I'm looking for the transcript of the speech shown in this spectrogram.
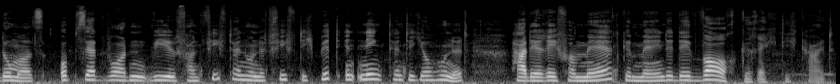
damals obset worden, weil von 1550 bis in 19. Jahrhundert hat der reformiert Gemeinde der Wauchgerechtigkeit.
